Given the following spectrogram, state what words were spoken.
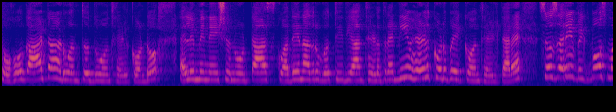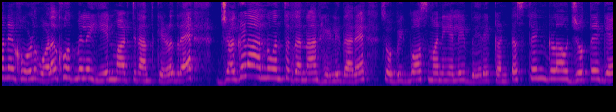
ಸೊ ಹೋಗಿ ಆಟ ಆಡುವಂಥದ್ದು ಅಂತ ಹೇಳ್ಕೊಂಡು ಎಲಿಮಿನೇಷನು ಟಾಸ್ಕ್ ಅದೇನಾದರೂ ಗೊತ್ತಿದೆಯಾ ಅಂತ ಹೇಳಿದ್ರೆ, ನೀವು ಹೇಳ್ಕೊಡ್ಬೇಕು ಅಂತ ಹೇಳ್ತಾರೆ. ಸೊ ಸರಿ ಬಿಗ್ ಬಾಸ್ ಮನೆಗೆ ಹೋಳ್ ಒಳಗೆ ಹೋದ್ಮೇಲೆ ಏನು ಮಾಡ್ತೀರಾ ಅಂತ ಕೇಳಿದ್ರೆ ಜಗಳ ಅನ್ನುವಂಥದ್ದನ್ನ ಹೇಳಿದ್ದಾರೆ. ಸೊ ಬಿಗ್ ಬಾಸ್ ಮನೆಯಲ್ಲಿ ಬೇರೆ ಕಂಟೆಸ್ಟೆಂಟ್ಗಳ ಜೊತೆಗೆ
